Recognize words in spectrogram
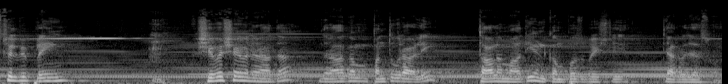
We'll be playing Shiva Shiva Narada, the Ragam Panturali, Talamadi, and composed by Sri Tyagaraja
